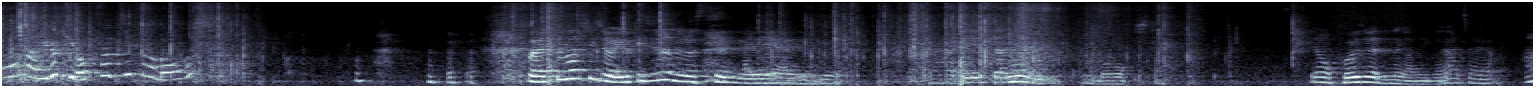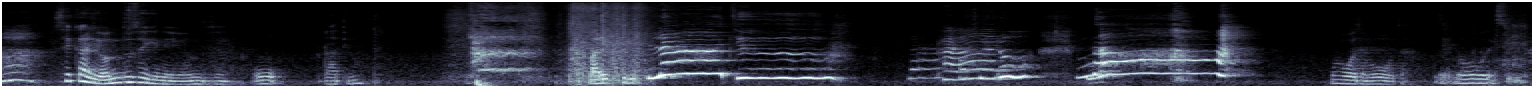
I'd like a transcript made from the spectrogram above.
어, 나 이렇게 옆에 찍는 거 너무 싫어. 말씀하시죠. 이렇게 찢어드렸을 텐데. 아니에요, 아니에요. 네. 자, 일단은. 이런 거 보여줘야 되는 거 아닌가요? 맞아요. 색깔이 연두색이네요, 연두색. 오, 라디오? 마리크리. 라듀. 바로 나. 먹어보자, 먹어보자. 네, 먹어보겠습니다.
